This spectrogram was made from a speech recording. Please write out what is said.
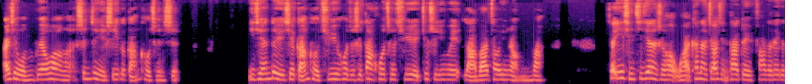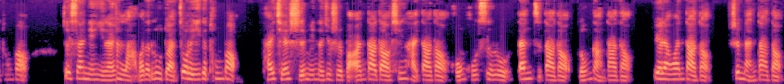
而且我们不要忘了，深圳也是一个港口城市。以前的一些港口区域或者是大货车区域，就是因为喇叭噪音扰民嘛。在疫情期间的时候，我还看到交警大队发的那个通报。这三年以来，喇叭的路段做了一个通报，排前十名的就是宝安大道、星海大道、洪湖四路、丹子大道、龙岗大道、月亮湾大道、深南大道、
